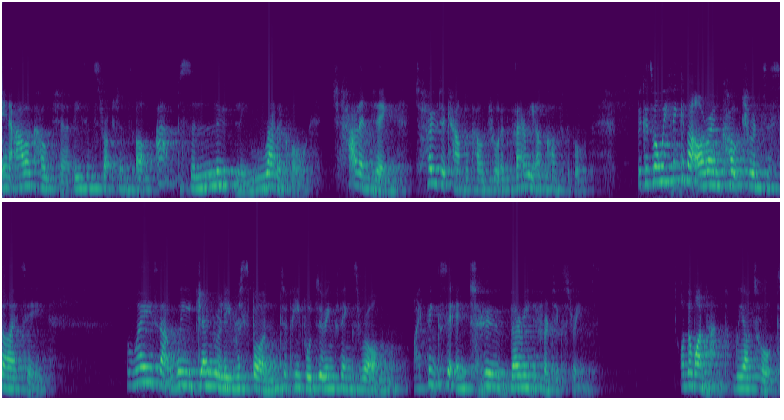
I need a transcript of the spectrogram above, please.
in our culture, these instructions are absolutely radical, challenging, total countercultural, and very uncomfortable. Because when we think about our own culture and society, the ways that we generally respond to people doing things wrong, I think, sit in two very different extremes. On the one hand, we are taught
